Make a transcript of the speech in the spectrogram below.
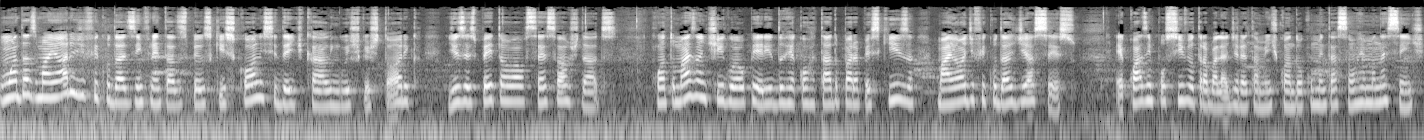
Uma das maiores dificuldades enfrentadas pelos que escolhem se dedicar à linguística histórica diz respeito ao acesso aos dados. Quanto mais antigo é o período recortado para a pesquisa, maior a dificuldade de acesso. É quase impossível trabalhar diretamente com a documentação remanescente,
